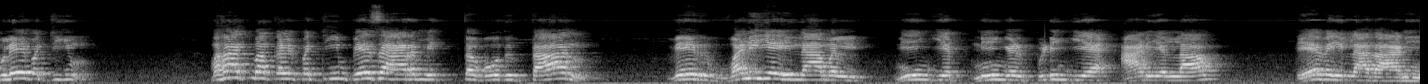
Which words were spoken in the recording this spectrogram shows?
புலே பற்றியும் மகாத்மாக்கள் பற்றியும் பேச ஆரம்பித்த போதுதான் வேறு வழியே இல்லாமல் நீங்கிய நீங்கள் பிடுங்கிய ஆணியெல்லாம் தேவையில்லாத ஆணி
